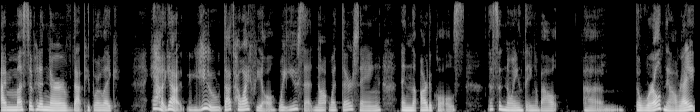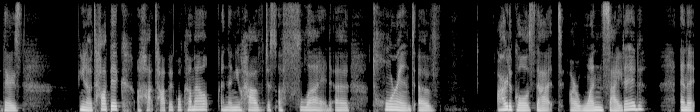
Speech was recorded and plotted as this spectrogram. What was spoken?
I must have hit a nerve that people are like, yeah, yeah, you, that's how I feel. What you said, not what they're saying in the articles. That's annoying thing about um, the world now, right? There's, you know, a topic, a hot topic will come out, and then you have just a flood, a torrent of articles that are one sided, and it,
